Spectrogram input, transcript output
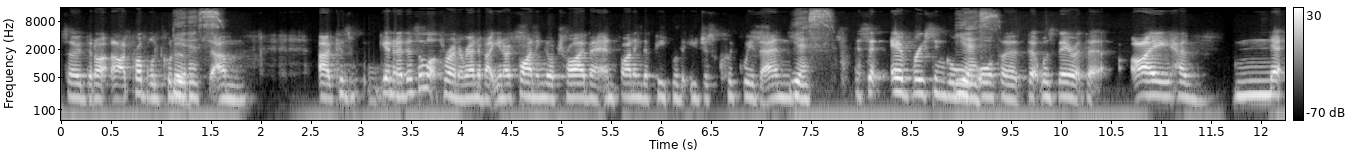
so that I, I probably could have Yes. um because you know there's a lot thrown around about you know finding your tribe and finding the people that you just click with and Yes. I said every single Yes. author that was there at the I have ne-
